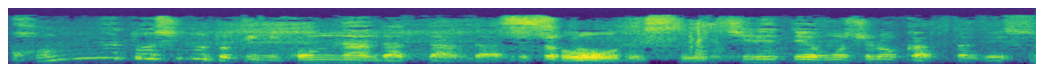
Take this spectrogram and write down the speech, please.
こんな年の時にこんなんだったんだってちょっと知れて面白かったです。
